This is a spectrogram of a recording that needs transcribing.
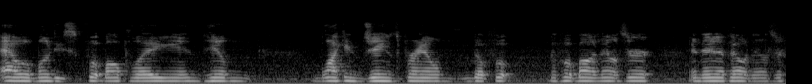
Al Bundy's football play and him blocking James Brown, the foot the football announcer and the NFL announcer.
